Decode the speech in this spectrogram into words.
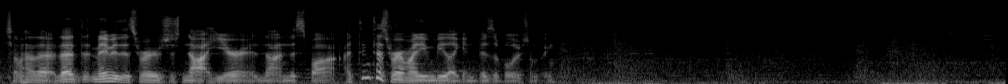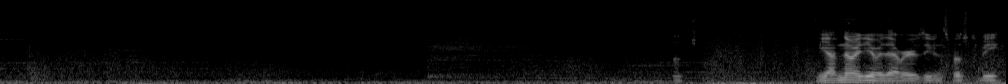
Somehow that, that, maybe this rare is just not here and not in this spot. I think this rare might even be like invisible or something. Yeah, I have no idea where that rare is even supposed to be.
